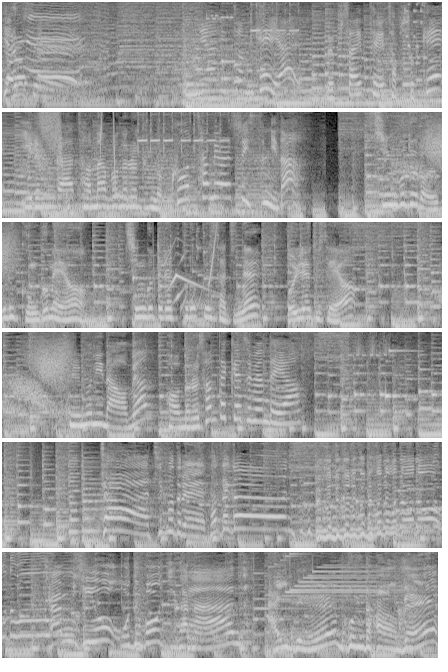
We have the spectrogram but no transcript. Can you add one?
이렇게 .kr 웹사이트에 접속해 이름과 전화번호를 등록 후 참여할 수 있습니다. 친구들 얼굴이 궁금해요. 친구들의 프로필 사진을 올려주세요. 질문이 나오면 번호를 선택해주면 돼요. 자 친구들의 선택은 두구두구두구두구두구두구 잠시 후 오드봇 이상한 아이들 본 다음에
